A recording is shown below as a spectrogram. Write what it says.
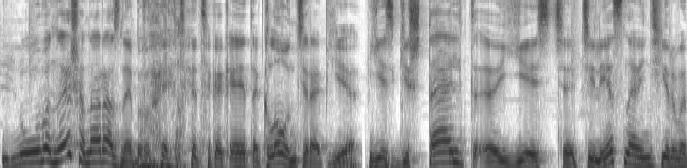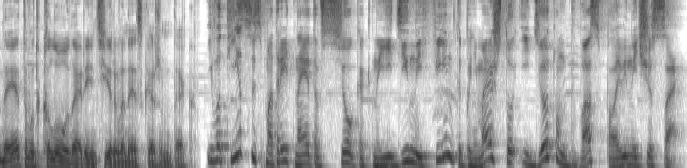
Ну, знаешь, она разная бывает. Это какая-то клоун-терапия. Есть гештальт, есть телесно ориентированная, это вот клоун-ориентированная, скажем так. И вот если смотреть на это все как на единый фильм, ты понимаешь, что идет он два с половиной часа.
